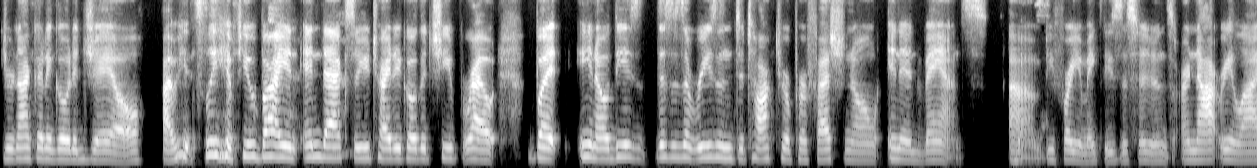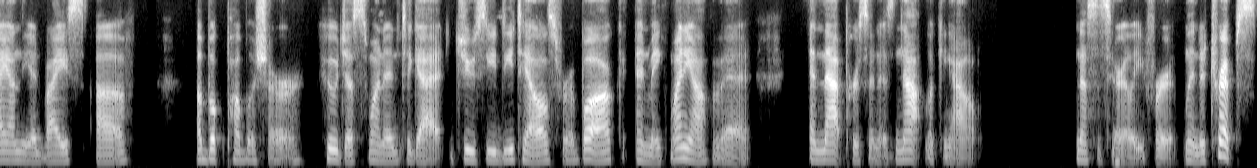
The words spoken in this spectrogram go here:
you're not going to go to jail obviously if you buy an index or you try to go the cheap route but you know these this is a reason to talk to a professional in advance um, yes. before you make these decisions or not rely on the advice of a book publisher who just wanted to get juicy details for a book and make money off of it and that person is not looking out necessarily for linda tripp's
